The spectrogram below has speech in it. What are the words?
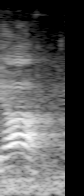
Ja.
